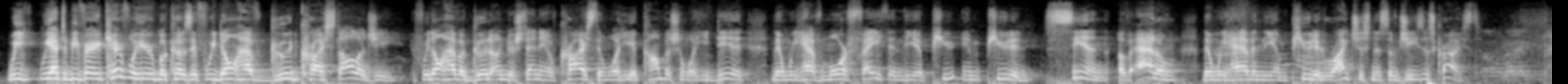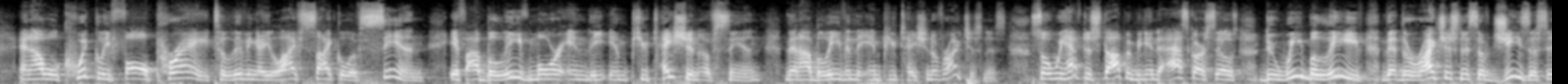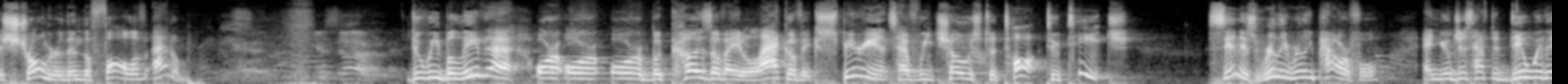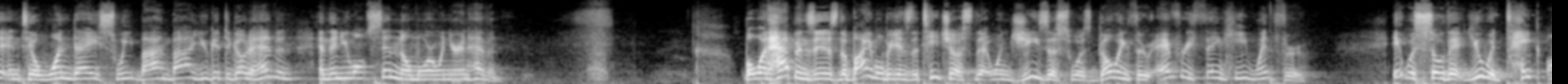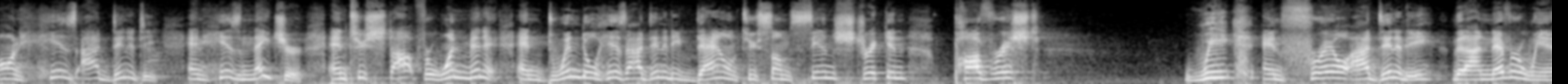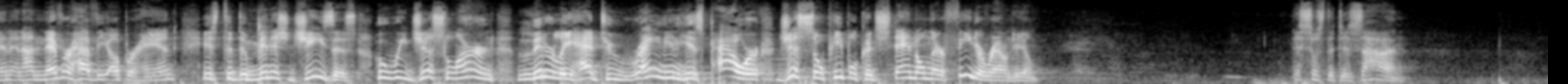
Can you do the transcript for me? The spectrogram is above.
we, we have to be very careful here because if we don't have good Christology, if we don't have a good understanding of Christ and what he accomplished and what he did, then we have more faith in the imputed sin of Adam than we have in the imputed righteousness of Jesus Christ and I will quickly fall prey to living a life cycle of sin if I believe more in the imputation of sin than I believe in the imputation of righteousness. So we have to stop and begin to ask ourselves do we believe that the righteousness of Jesus is stronger than the fall of Adam? Do we believe that? Or, or, or because of a lack of experience have we chose to talk, to teach? Sin is really, really powerful and you'll just have to deal with it until one day, sweet by and by, you get to go to heaven, and then you won't sin no more when you're in heaven. But what happens is the Bible begins to teach us that when Jesus was going through everything he went through, it was so that you would take on his identity and his nature and to stop for one minute and dwindle his identity down to some sin stricken, impoverished, weak and frail identity that I never win and I never have the upper hand is to diminish Jesus, who we just learned literally had to rein in his power just so people could stand on their feet around him. This was the design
